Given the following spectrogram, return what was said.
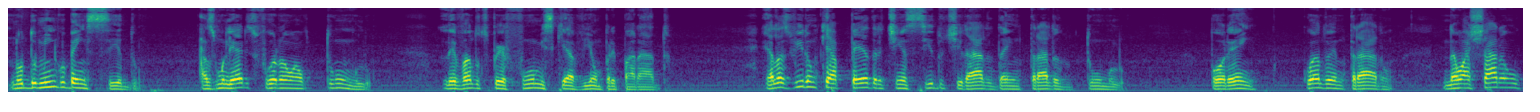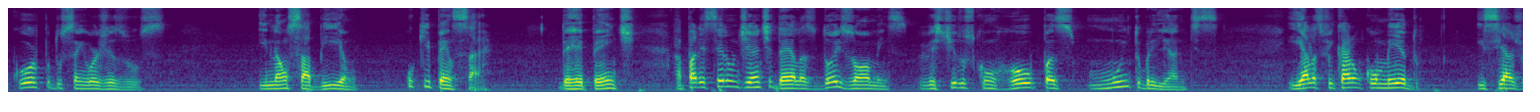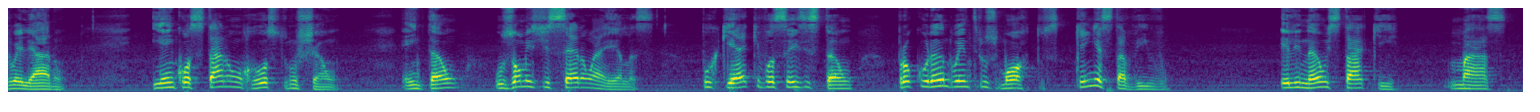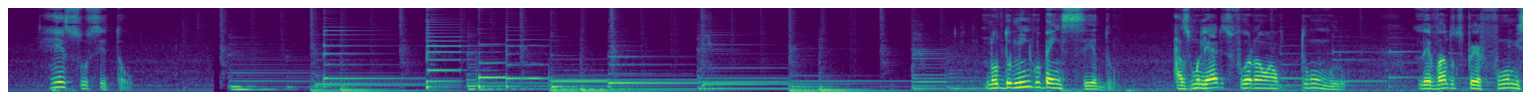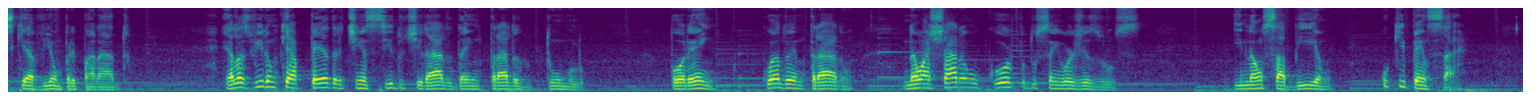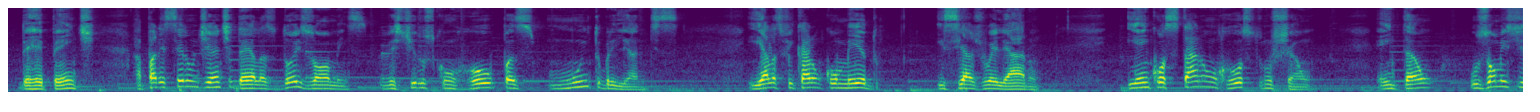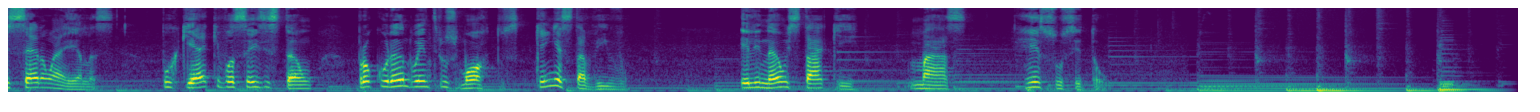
No domingo bem cedo, as mulheres foram ao túmulo, levando os perfumes que haviam preparado. Elas viram que a pedra tinha sido tirada da entrada do túmulo. Porém, quando entraram, não acharam o corpo do Senhor Jesus e não sabiam o que pensar. De repente, apareceram diante delas dois homens vestidos com roupas muito brilhantes. E elas ficaram com medo e se ajoelharam e encostaram o rosto no chão. Então os homens disseram a elas: Por que é que vocês estão procurando entre os mortos quem está vivo? Ele não está aqui, mas ressuscitou. No domingo bem cedo, as mulheres foram ao túmulo levando os perfumes que haviam preparado. Elas viram que a pedra tinha sido tirada da entrada do túmulo. Porém, quando entraram, não acharam o corpo do Senhor Jesus e não sabiam o que pensar. De repente, apareceram diante delas dois homens vestidos com roupas muito brilhantes. E elas ficaram com medo e se ajoelharam e encostaram o rosto no chão. Então os homens disseram a elas: Por que é que vocês estão procurando entre os mortos quem está vivo? Ele não está aqui, mas ressuscitou.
